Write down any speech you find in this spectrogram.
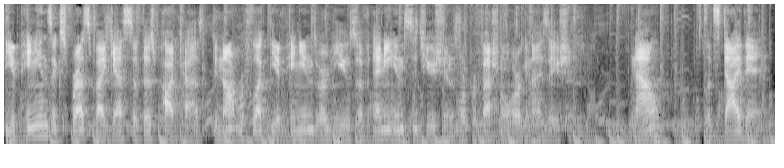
The opinions expressed by guests of this podcast do not reflect the opinions or views of any institution or professional organization. Now, let's dive in.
